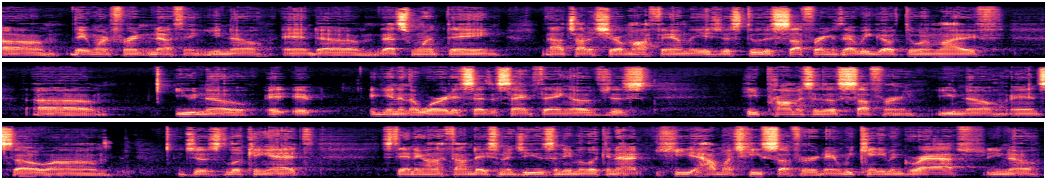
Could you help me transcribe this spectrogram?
um, they weren't for nothing, you know. And um, that's one thing that I try to share with my family is just through the sufferings that we go through in life, um, you know, it, it, again, in the word, it says the same thing of just, he promises us suffering, you know. And so um, just looking at, standing on the foundation of Jesus and even looking at he how much he suffered and we can't even grasp, you know,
